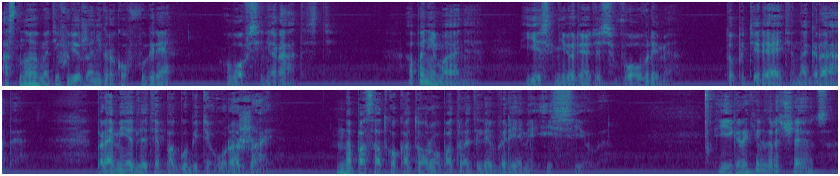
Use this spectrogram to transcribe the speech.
Основной мотив удержания игроков в игре – вовсе не радость, а понимание. Если не вернетесь вовремя, то потеряете награды. Промедлите, погубите урожай, на посадку которого потратили время и силы. И игроки возвращаются,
